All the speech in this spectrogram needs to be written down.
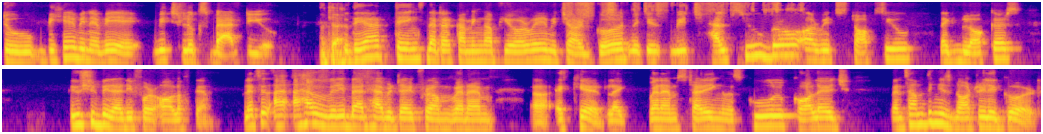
to behave in a way which looks bad to you okay. so there are things that are coming up your way which are good which is which helps you grow or which stops you like blockers you should be ready for all of them let's say i, I have a very bad habit right from when i'm uh, a kid. Like when i'm studying in the school college when something is not really good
